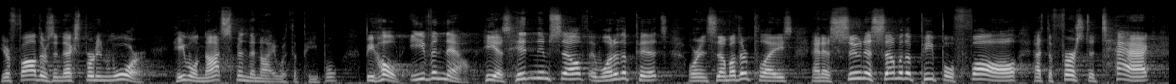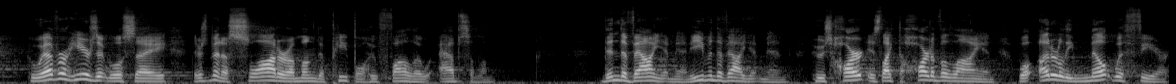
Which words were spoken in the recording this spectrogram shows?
your father's an expert in war. He will not spend the night with the people. Behold, even now, he has hidden himself in one of the pits or in some other place, and as soon as some of the people fall at the first attack, whoever hears it will say, There's been a slaughter among the people who follow Absalom. Then the valiant men, even the valiant men, whose heart is like the heart of a lion, will utterly melt with fear.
